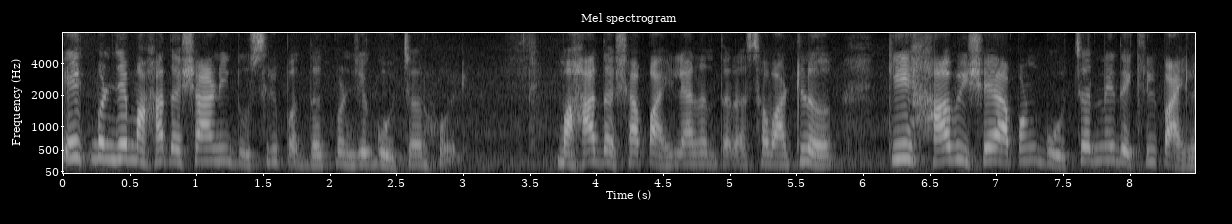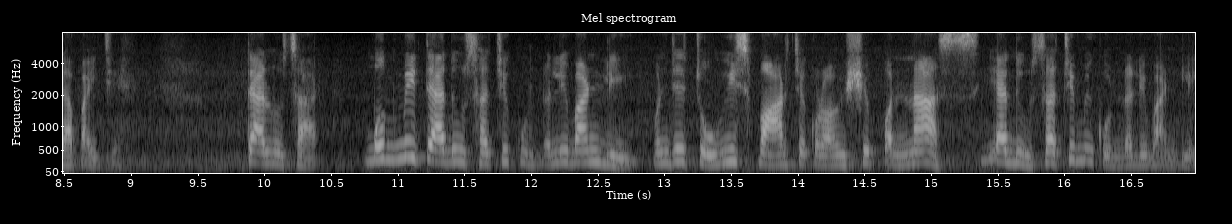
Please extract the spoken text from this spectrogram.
एक म्हणजे महादशा आणि दुसरी पद्धत म्हणजे गोचर होय. महादशा पाहिल्यानंतर असं वाटलं की हा विषय आपण गोचरने देखील पाहिला पाहिजे. त्यानुसार मग मी त्या दिवसाची कुंडली मांडली. म्हणजे चोवीस मार्च एकोणावीसशे पन्नास या दिवसाची मी कुंडली मांडली.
